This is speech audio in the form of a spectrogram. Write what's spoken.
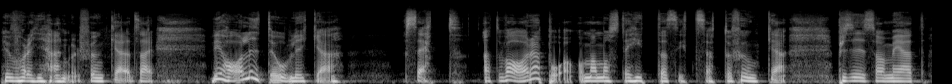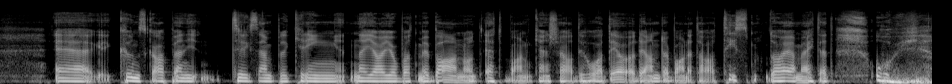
hur våra hjärnor funkar. så här, vi har lite olika sätt att vara på och man måste hitta sitt sätt att funka. Precis som med att eh, kunskapen till exempel kring när jag har jobbat med barn och ett barn kanske har ADHD och det andra barnet har autism. Då har jag märkt att oj,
